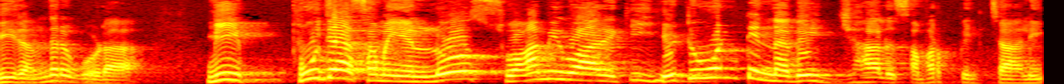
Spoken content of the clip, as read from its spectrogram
వీరందరూ కూడా మీ పూజా సమయంలో స్వామివారికి ఎటువంటి నైవేద్యాలు సమర్పించాలి?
